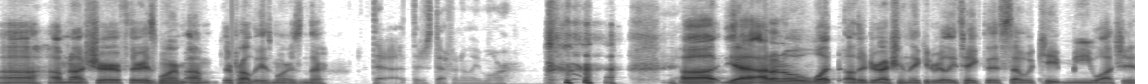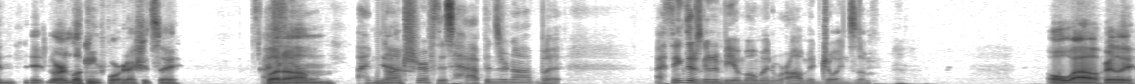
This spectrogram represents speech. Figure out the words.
Uh, I'm not sure if there is more. Um, there probably is more, isn't there? Th- There's definitely more. uh yeah i don't know what other direction they could really take this that would keep me watching it or looking for it i should say but um I'm yeah. not sure if this happens or not, but I think there's gonna be a moment where Ahmed joins them. oh wow really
